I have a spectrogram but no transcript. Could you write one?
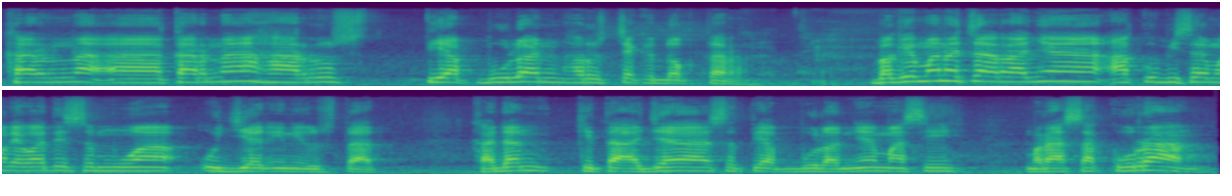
karena eh, karena harus tiap bulan harus cek ke dokter. Bagaimana caranya aku bisa melewati semua ujian ini Ustadz? Kadang kita aja setiap bulannya masih merasa kurang.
